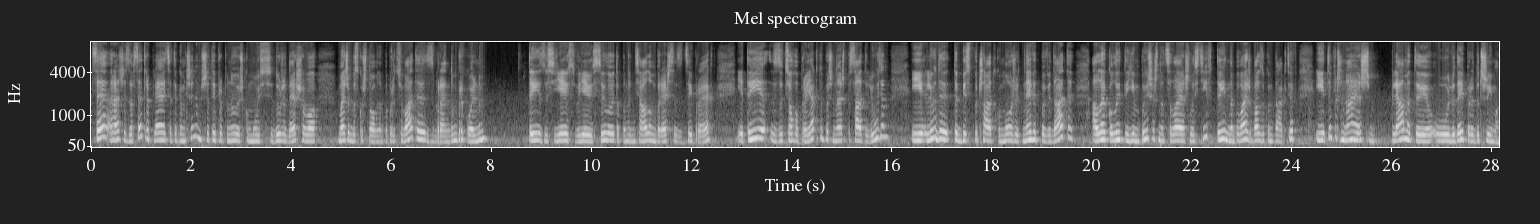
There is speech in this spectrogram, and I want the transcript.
Це радше за все трапляється таким чином, що ти пропонуєш комусь дуже дешево, майже безкоштовно попрацювати з брендом прикольним. Ти з усією своєю силою та потенціалом берешся за цей проєкт, і ти з цього проєкту починаєш писати людям. І люди тобі спочатку можуть не відповідати, але коли ти їм пишеш, надсилаєш листів, ти набуваєш базу контактів, і ти починаєш плямити у людей перед очима.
